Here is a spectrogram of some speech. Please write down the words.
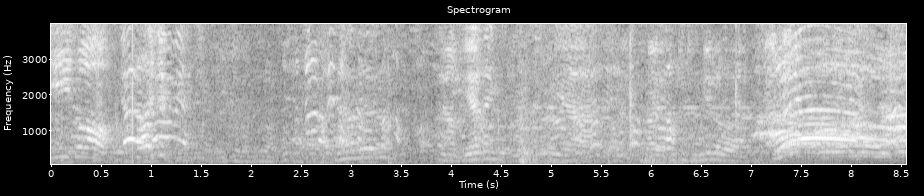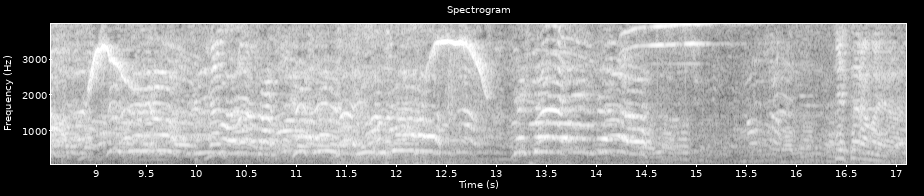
İyi top. Bir yerden ya. Yeter ama ya.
